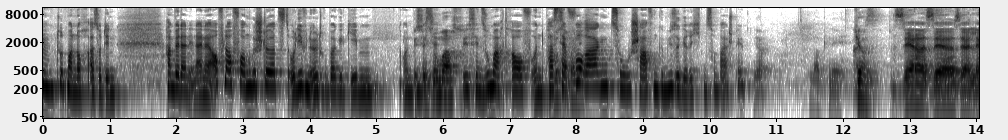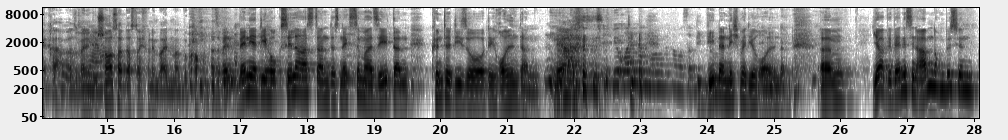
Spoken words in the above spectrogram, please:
tut man noch, also den haben wir dann in eine Auflaufform gestürzt, Olivenöl drüber gegeben und Bisschen ein bisschen Sumach. bisschen Sumach drauf und passt Muss hervorragend zu scharfen Gemüsegerichten zum Beispiel. Ja. Labneh. Ja. Sehr, sehr, sehr lecker. Also wenn ihr die Chance habt, lasst euch von den beiden mal bekochen. Also wenn, wenn ihr die Hoxillas dann das nächste Mal seht, dann könnt ihr die so, die rollen dann. Ne? Wir rollen dann morgen nach Hause. Die gehen dann nicht mehr, die rollen dann. Ähm, ja, wir werden jetzt den Abend noch ein bisschen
